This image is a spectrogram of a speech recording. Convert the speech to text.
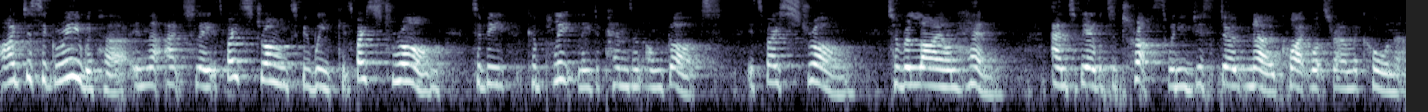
I disagree with her in that actually it's very strong to be weak. It's very strong to be completely dependent on God. It's very strong to rely on Him and to be able to trust when you just don't know quite what's around the corner.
